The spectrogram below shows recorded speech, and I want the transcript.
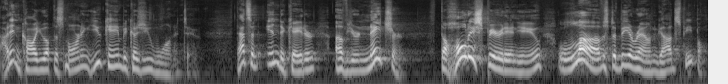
I didn't call you up this morning. You came because you wanted to. That's an indicator of your nature. The Holy Spirit in you loves to be around God's people.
